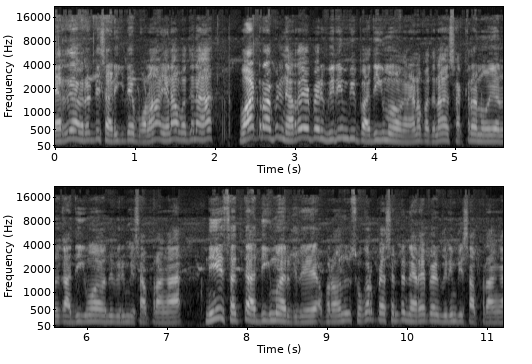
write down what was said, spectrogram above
நிறைய வெரைட்டிஸ் அடிக்கிட்டே போகலாம் ஏன்னா பார்த்தீங்கன்னா வாட்டர் ஆப்பிள் நிறைய பேர் விரும்பி இப்போ அதிகமாக வாங்குறாங்க. ஏன்னா பார்த்தீங்கன்னா சக்கரை நோயாளுக்கு அதிகமாக வந்து விரும்பி சாப்பிட்றாங்க. நீர் சத்து அதிகமாக இருக்குது. அப்புறம் வந்து சுகர் பேஷண்ட்டு நிறைய பேர் விரும்பி சாப்பிட்றாங்க.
